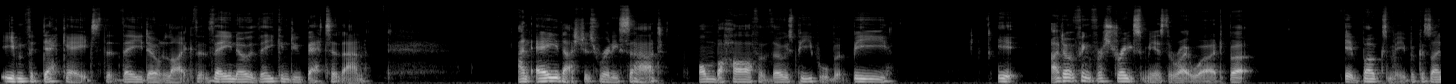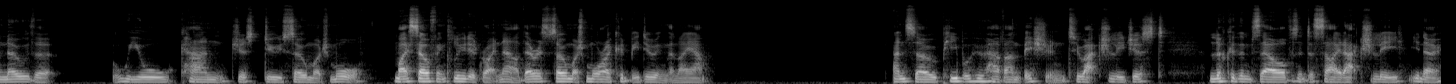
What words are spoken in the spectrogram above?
even for decades that they don't like, that they know they can do better than. And A, that's just really sad on behalf of those people, but B, it I don't think frustrates me is the right word, but it bugs me because I know that we all can just do so much more myself included right now, there is so much more I could be doing than I am. And so, people who have ambition to actually just look at themselves and decide, actually, you know,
